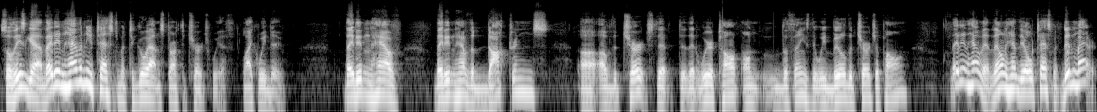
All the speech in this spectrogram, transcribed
So these guys, they didn't have a New Testament to go out and start the church with, like we do. They didn't have they didn't have the doctrines uh, of the church that that we're taught on the things that we build the church upon. They didn't have that. They only had the Old Testament. Didn't matter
